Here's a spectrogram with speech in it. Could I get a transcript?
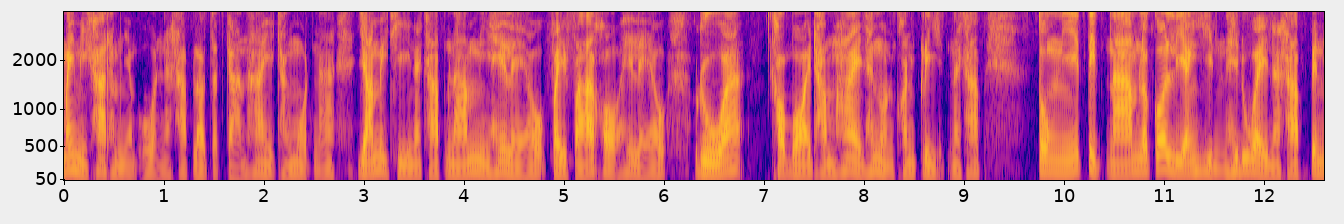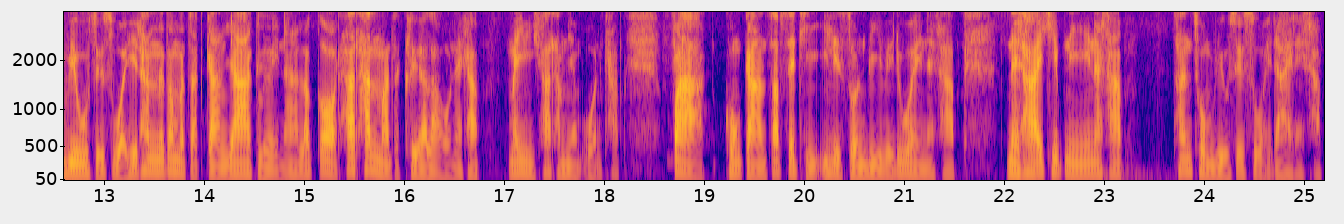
ไม่มีค่าธรรมเนียมโอนนะครับ เราจัดการให้ทั้งหมดนะ ย้ำอีกทีนะครับ น้ำมีให้แล้ว ไฟฟ้าขอให้แล้ว รั้วคาวบอยทำให้ถนนคอนกรีตนะครับ ตรงนี้ติดน้ำแล้วก็เลี้ยงหินให้ด้วยนะครับ เป็นวิวสวยๆที่ท่านไม่ต้องมาจัดการยากเลยนะ แล้วก็ถ้าท่านมาจากเครือเรานะครับ ไม่มีค่าธรรมเนียมโอนครับ ฝากโครงการซับเศรษฐีอิลิทโซนบีไว้ด้วยนะครับ ในท้ายคลิปนี้นะครับ ท่านชมวิวสวยๆได้เลยครับ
